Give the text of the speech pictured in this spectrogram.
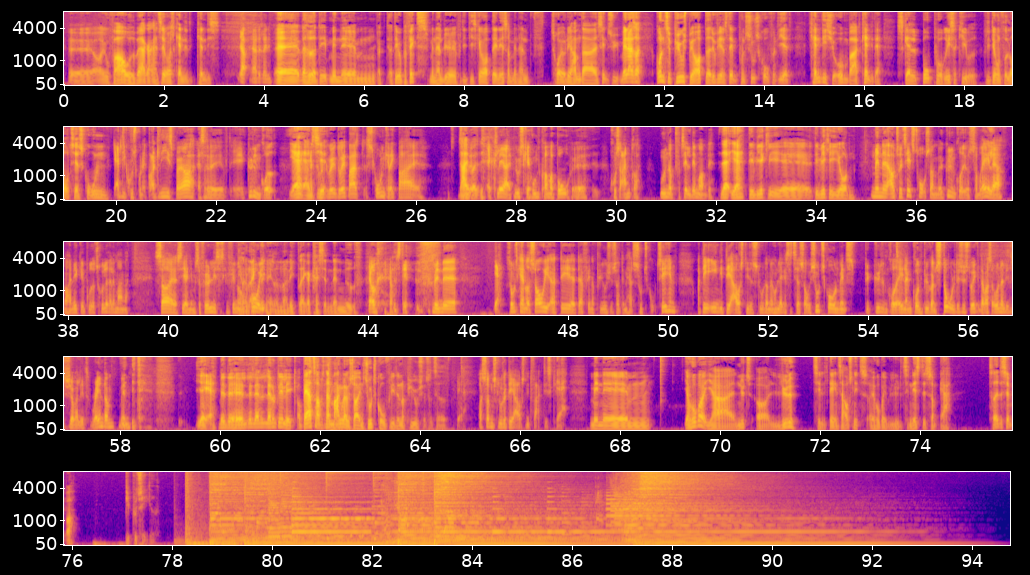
Øh, og jo farvet hver gang. Han ser jo også Candice. Ja, er det rigtigt? Øh, hvad hedder det? Men, øh, og, og det er jo perfekt, men han bliver, fordi de skal jo opdage nisser, men han tror jo, det er ham, der er sindssyg. Men altså, grunden til, at Pyrus bliver opdaget, det er, fordi han stemmer på en sutsko, fordi at Candice jo åbenbart, Candida, skal bo på Rigsarkivet, fordi det har hun fået lov til af skolen. Ja, de kunne sgu da godt lige spørge, altså øh, Gyllengrød. Ja, han Altså, siger, du, du, du kan ikke bare, skolen kan da ikke bare øh, nej, sådan, øh, erklære, at nu skal hun komme og bo øh, hos andre, uden at fortælle dem om det. ja, ja, det er virkelig, øh, det er virkelig i orden. Men øh, autoritetstro, som øh, Gyllengrød jo som regel er, når han ikke bryder tryllereglementer, så øh, siger han, jamen selvfølgelig, så skal vi finde noget, kan bo i. eller når han ikke drikker Christian den anden ned. Ja, okay, også det. Men øh, ja, så hun skal have noget at sove i, og det, øh, der finder Pyrus jo så den her sutsko til hende. Og det er egentlig det afsnittet slutter med. Hun lægger sig til at sove i sutskoen, mens Gyllengrød af en eller anden grund bygger en stol. Det synes du ikke, der var så underligt. Det synes jeg var lidt random, men Ja, ja, men øh, lad, lad, lad nu det ligge. Og Bertramsen, han mangler jo så en sutsko, fordi den har jo så taget. ja. Og sådan slutter det afsnit faktisk. Ja, men øh, jeg håber, I har nyt at lytte til dagens afsnit, og jeg håber, I vil lytte til næste, som er 3. december, Biblioteket.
